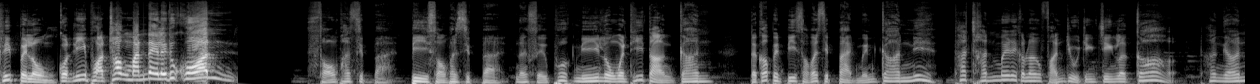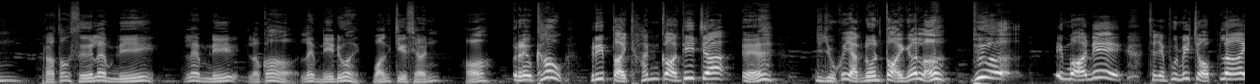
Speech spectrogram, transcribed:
คลิปไปลง กดรีพอร์ตช่องมันได้เลยทุกคน 2018 ปี 2018 หนังสือพวกนี้ลงวันที่ต่างกัน แต่ก็เป็นปี 2018 เหมือนกันเนี่ย ถ้าฉันไม่ได้กำลังฝันอยู่จริง ๆ แล้วก็ ถ้างั้นเราต้องซื้อเล่มนี้ เล่มนี้แล้วก็เล่มนี้ด้วย หวังจือเฉินฮะเร็วเข้า รีบต่อยฉันก่อนที่จะ เอ๋อยู่ๆก็อยากโดนต่อยงั้นเหรอเพื่อไอหมอนี่ ฉันยังพูดไม่จบเลย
